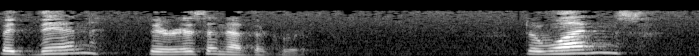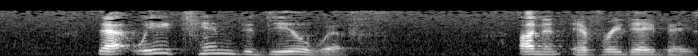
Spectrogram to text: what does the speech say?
But then there is another group. The ones that we tend to deal with on an everyday basis.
